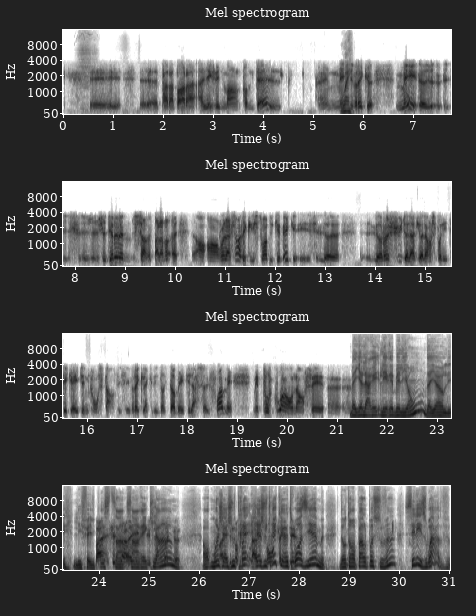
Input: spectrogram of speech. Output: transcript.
et, euh, par rapport à, à l'événement comme tel. Hein. Mais c'est vrai que mais euh, je, je, dirais même ça, par, euh, en, en relation avec l'histoire du Québec, le, le refus de la violence politique a été une constante. Et c'est vrai que la crise d'octobre a été la seule fois, mais, mais pourquoi on en fait... Euh, ben, il y a la les rébellions, d'ailleurs, les, les felkistes ben, s'en réclament. moi, j'ajouterais, j'ajouterais qu'il y a un troisième dont on parle pas souvent, c'est les Zouaves.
